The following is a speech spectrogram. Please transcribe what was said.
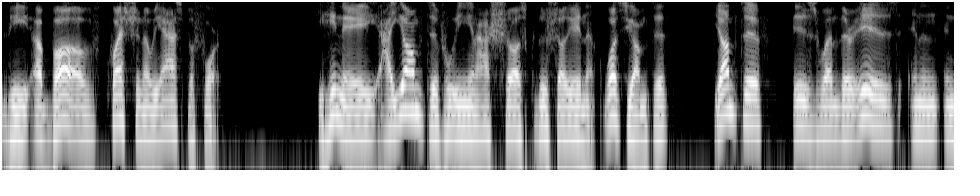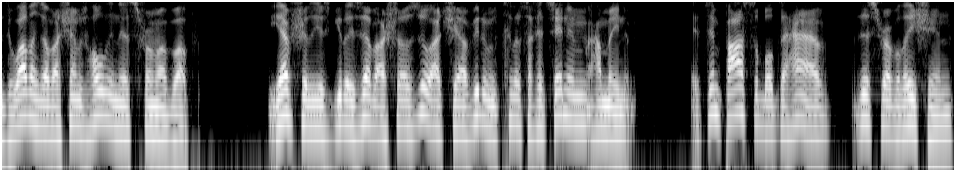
the above question that we asked before. What's Yomtiv? Yomtiv is when there is an indwelling of Hashem's holiness from above. It's impossible to have this revelation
